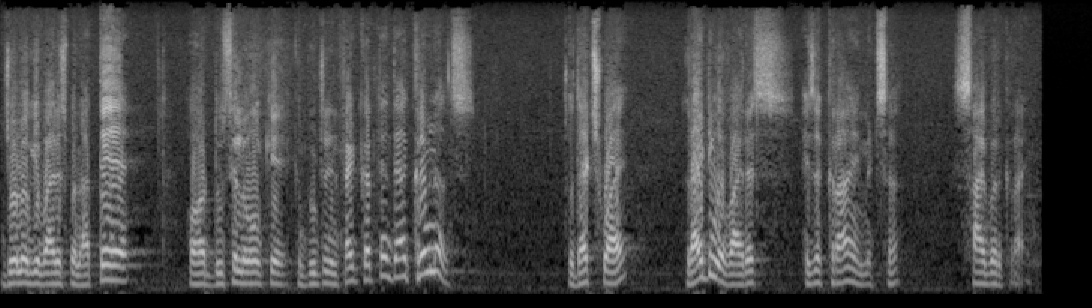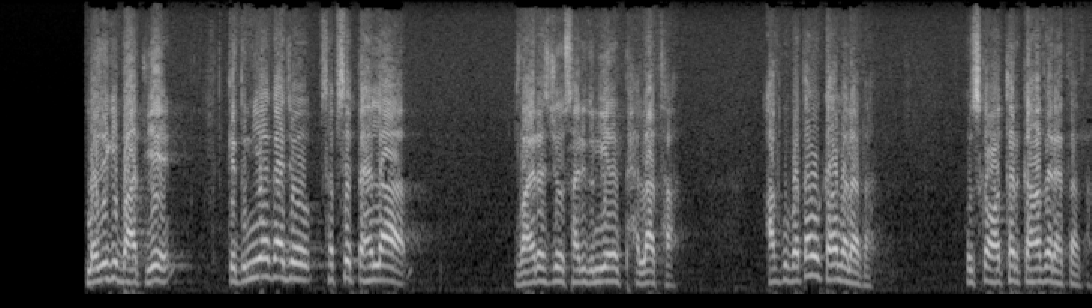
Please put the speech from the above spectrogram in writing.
جو لوگ یہ وائرس بناتے ہیں اور دوسرے لوگوں کے کمپیوٹر انفیکٹ کرتے ہیں they are criminals so that's why writing a virus is a crime it's a cyber crime مزے کی بات یہ کہ دنیا کا جو سب سے پہلا وائرس جو ساری دنیا میں پھیلا تھا، آپ کو پتا وہ کہاں بنا تھا؟ اس کا آتھر کہاں پہ رہتا تھا؟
